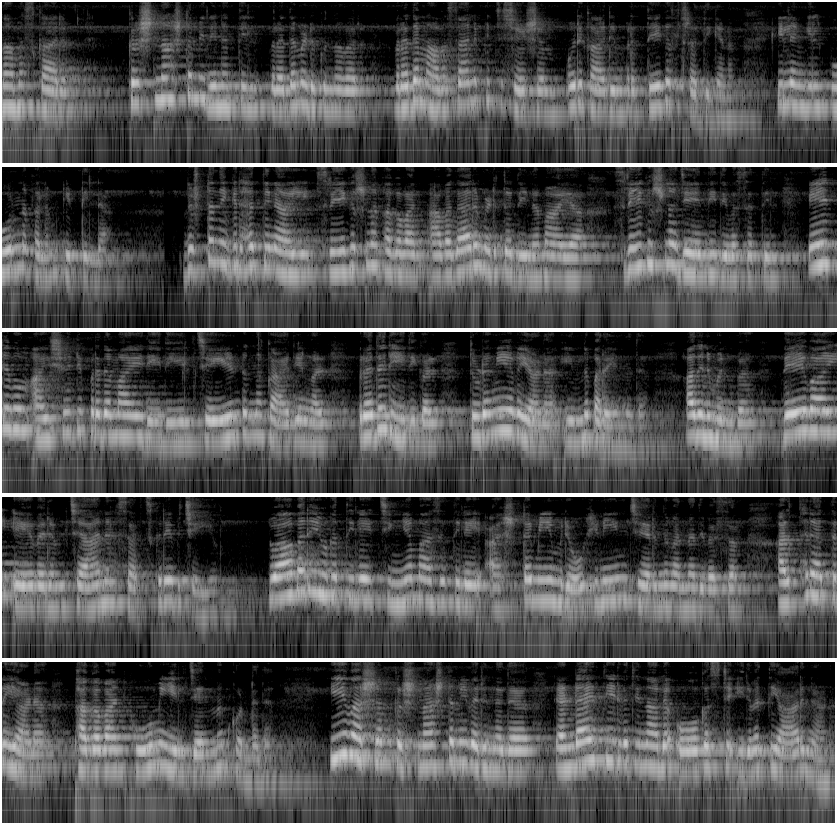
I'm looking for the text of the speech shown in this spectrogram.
നമസ്കാരം. കൃഷ്ണാഷ്ടമി ദിനത്തിൽ വ്രതമെടുക്കുന്നവർ വ്രതം അവസാനിപ്പിച്ച ശേഷം ഒരു കാര്യം പ്രത്യേകം ശ്രദ്ധിക്കണം. ഇല്ലെങ്കിൽ പൂർണഫലം കിട്ടില്ല. ദുഷ്ടനിഗ്രഹത്തിനായി ശ്രീകൃഷ്ണ ഭഗവാൻ അവതാരമെടുത്ത ദിനമായ ശ്രീകൃഷ്ണ ജയന്തി ദിവസത്തിൽ ഏറ്റവും ഐശ്വര്യപ്രദമായ രീതിയിൽ ചെയ്യേണ്ടുന്ന കാര്യങ്ങൾ വ്രതരീതികൾ തുടങ്ങിയവയാണ് ഇന്ന് പറയുന്നത്. അതിനു മുൻപ് ദയവായി ഏവരും ചാനൽ സബ്സ്ക്രൈബ് ചെയ്യൂ. ദ്വാപരയുഗത്തിലെ ചിങ്ങമാസത്തിലെ അഷ്ടമിയും രോഹിണിയും ചേർന്ന് വന്ന ദിവസം അർദ്ധരാത്രിയാണ് ഭഗവാൻ ഭൂമിയിൽ ജന്മം കൊണ്ടത്. ഈ വർഷം കൃഷ്ണാഷ്ടമി വരുന്നത് രണ്ടായിരത്തി ഇരുപത്തിനാല് ഓഗസ്റ്റ് ഇരുപത്തിയാറിനാണ്.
